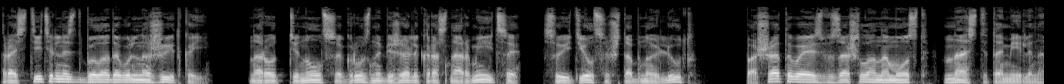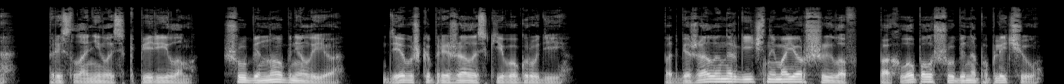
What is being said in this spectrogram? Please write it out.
Растительность была довольно жидкой. Народ тянулся, грузно бежали красноармейцы, суетился штабной люд. Пошатываясь, взошла на мост Настя Томилина. Прислонилась к перилам. Шубин обнял ее, Девушка прижалась к его груди. Подбежал энергичный майор Шилов, похлопал Шубина по плечу.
